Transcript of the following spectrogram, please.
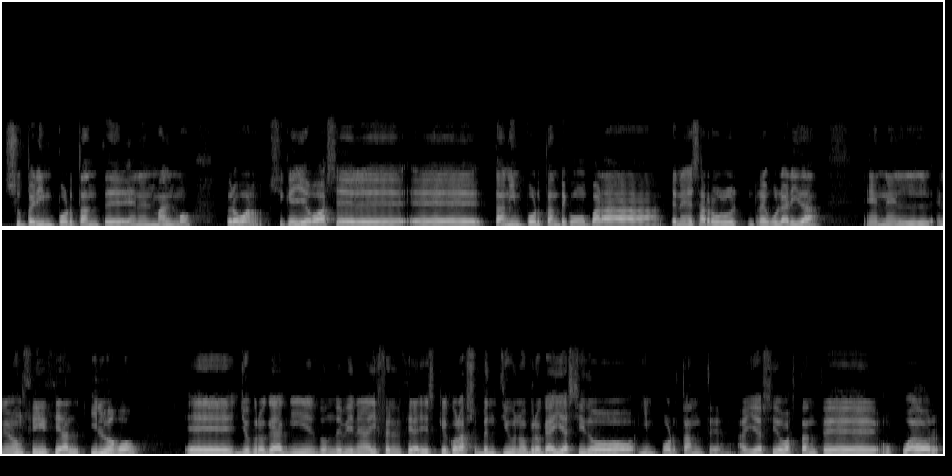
súper importante en el Malmo, pero bueno, sí que llegó a ser eh, tan importante como para tener esa regularidad en el, en el once inicial. Y luego, eh, yo creo que aquí es donde viene la diferencia, y es que con la sub-21 creo que ahí ha sido importante. Ahí ha sido bastante un jugador,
